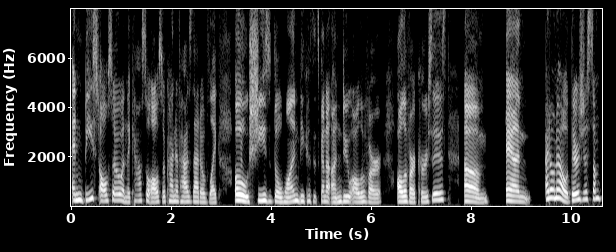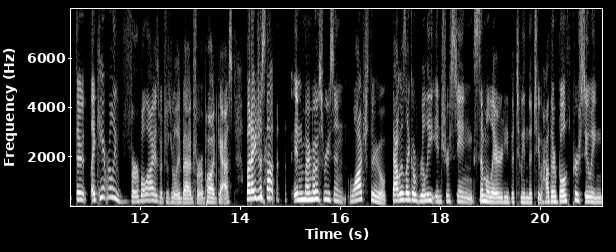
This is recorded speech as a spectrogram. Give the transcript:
And Beast also, and the castle also kind of has that of like, oh, she's the one because it's gonna undo all of our all of our curses. Um, and I don't know. There's just some there. I can't really verbalize, which is really bad for a podcast. But I just thought in my most recent watch through, that was like a really interesting similarity between the two. How they're both pursuing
